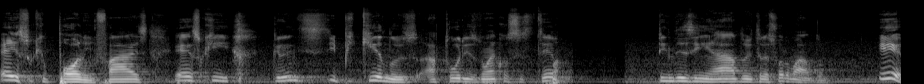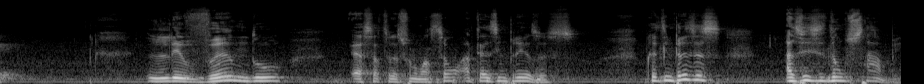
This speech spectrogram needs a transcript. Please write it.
É isso que o Pollen faz. É isso que grandes e pequenos atores no ecossistema têm desenhado e transformado. E levando essa transformação até as empresas. Porque as empresas às vezes não sabem.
